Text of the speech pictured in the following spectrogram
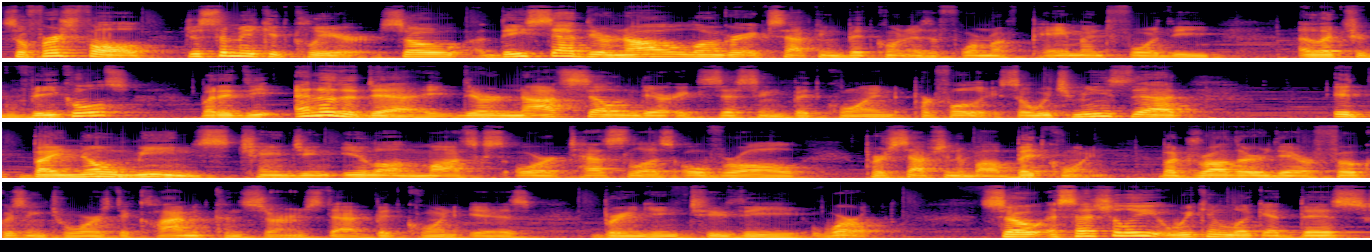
So first of all, just to make it clear, so they said they're no longer accepting Bitcoin as a form of payment for the electric vehicles, but at the end of the day, they're not selling their existing Bitcoin portfolio. So which means that it by no means changing Elon Musk's or Tesla's overall perception about Bitcoin, but rather they're focusing towards the climate concerns that Bitcoin is bringing to the world. So essentially, we can look at this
